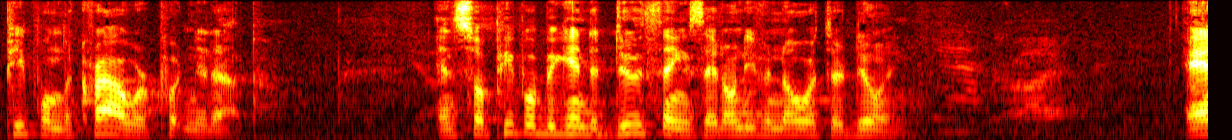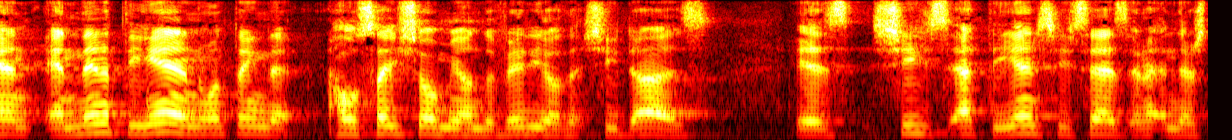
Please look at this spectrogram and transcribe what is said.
people in the crowd were putting it up, and so people begin to do things they don't even know what they're doing. And and then at the end, one thing that Jose showed me on the video that she does is she's at the end she says, and, and there's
